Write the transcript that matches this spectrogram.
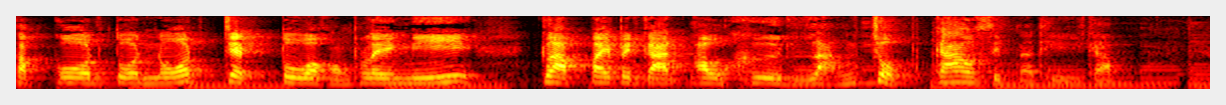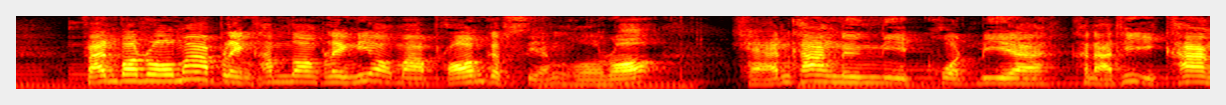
ตะโกนตัวโน้ต 7 ตัวของเพลงนี้ กลับไปเป็นการเอาคืนหลังจบ 90 นาทีครับ แฟนบอลโรม่าเปล่งทำนองเพลงนี้ออกมาพร้อมกับเสียงหัวเราะ แขนข้างหนึ่งหนีบขวดเบียร์ขณะที่อีกข้าง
